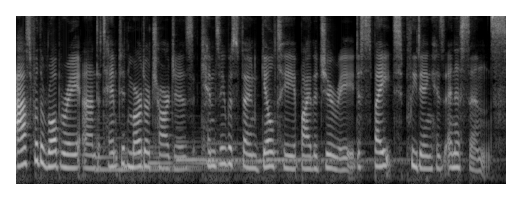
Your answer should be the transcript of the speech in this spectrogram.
As for the robbery and attempted murder charges, Kimzey was found guilty by the jury despite pleading his innocence.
